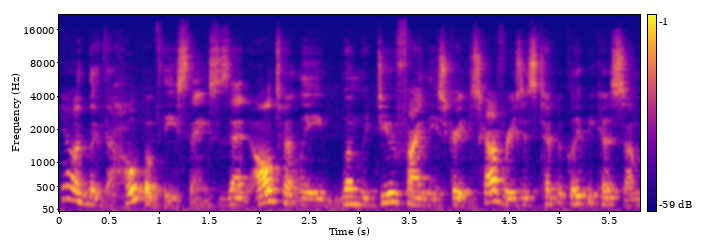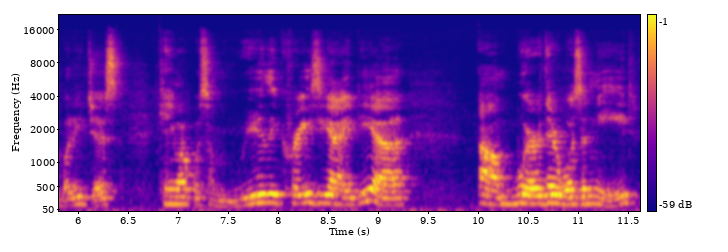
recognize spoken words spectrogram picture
you know the, the hope of these things is that ultimately when we do find these great discoveries it's typically because somebody just came up with some really crazy idea um, where there was a need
